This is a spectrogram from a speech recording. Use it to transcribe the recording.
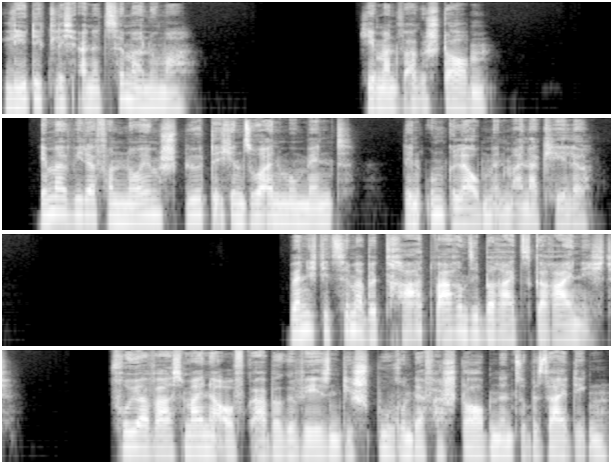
Lediglich eine Zimmernummer. Jemand war gestorben. Immer wieder von neuem spürte ich in so einem Moment den Unglauben in meiner Kehle. Wenn ich die Zimmer betrat, waren sie bereits gereinigt. Früher war es meine Aufgabe gewesen, die Spuren der Verstorbenen zu beseitigen.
